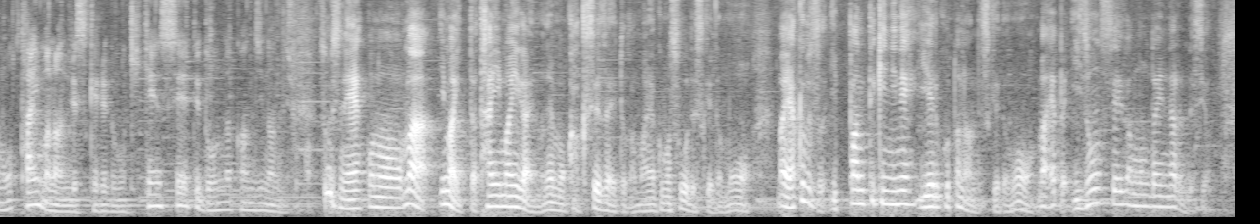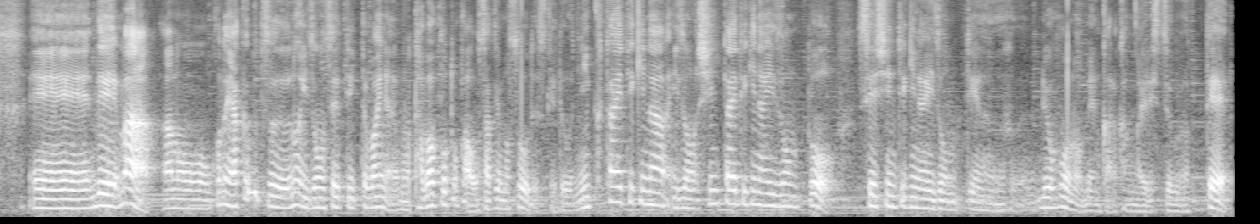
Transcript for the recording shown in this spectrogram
この大麻なんですけれども危険性ってどんな感じなんでしょうか？そうですねこの、まあ、今言った大麻以外のねもう覚醒剤とか麻薬もそうですけども、まあ、薬物一般的にね言えることなんですけども、まあ、やっぱり依存性が問題になるんですよ。えー、でまああのこの薬物の依存性っていった場合にはもうタバコとかお酒もそうですけど肉体的な依存身体的な依存と精神的な依存っていう両方の面から考える必要があって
